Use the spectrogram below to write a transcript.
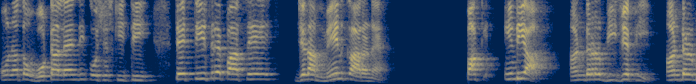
ਉਹਨਾਂ ਤੋਂ ਵੋਟਾਂ ਲੈਣ ਦੀ ਕੋਸ਼ਿਸ਼ ਕੀਤੀ ਤੇ ਤੀਸਰੇ ਪਾਸੇ ਜਿਹੜਾ ਮੇਨ ਕਾਰਨ ਹੈ ਪਾਕ India under BJP under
